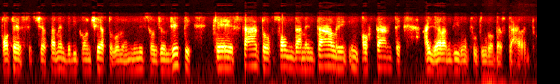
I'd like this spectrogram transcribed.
potesse, certamente di concerto con il ministro Giorgetti, che è stato fondamentale, importante a garantire un futuro per Taranto.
